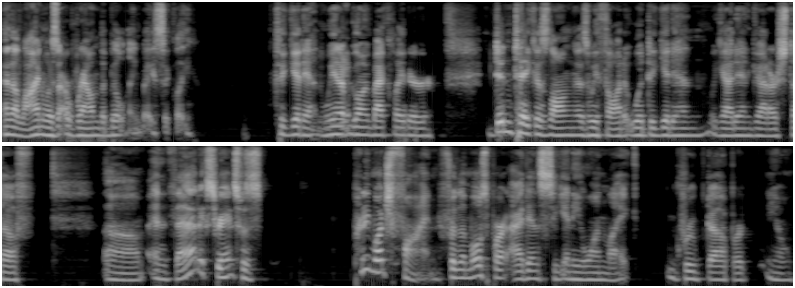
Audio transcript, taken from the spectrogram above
and the line was around the building basically to get in. We ended yep. up going back later it didn't take as long as we thought it would to get in. We got in, got our stuff. Um, and that experience was pretty much fine. For the most part, I didn't see anyone like grouped up or, you know,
